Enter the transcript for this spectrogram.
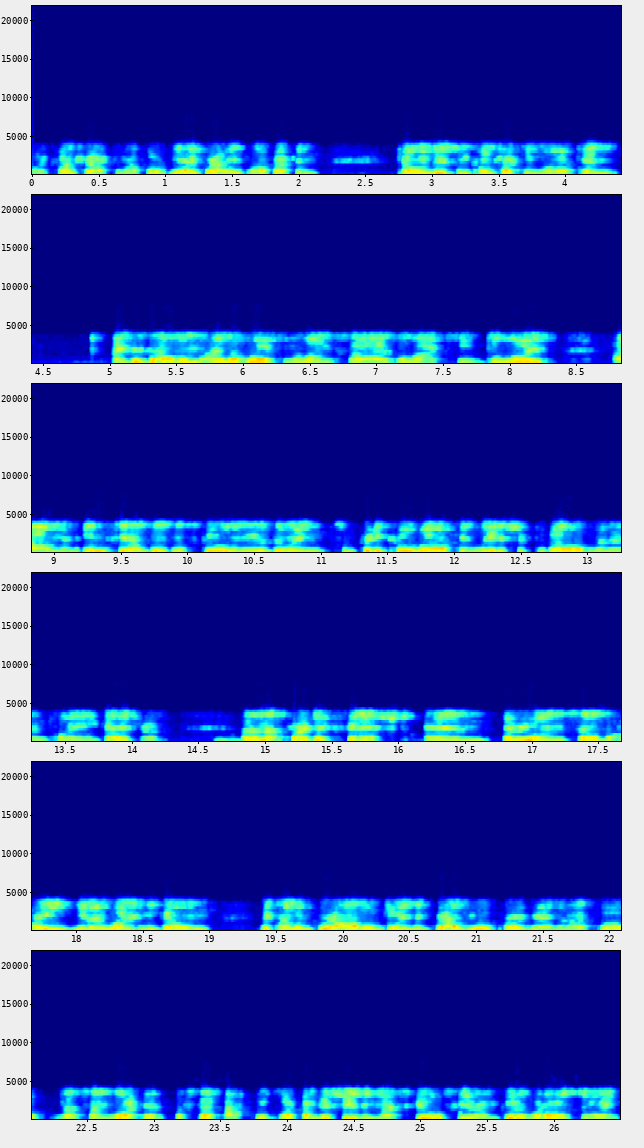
on a contract. And I thought, yeah, great. Like I can go and do some contracting work. And I did that and I ended up working alongside the likes of Deloitte um, and INSEAD Business School, and we were doing some pretty cool work in leadership development and employee engagement. And then that project finished, and everyone said, hey, you know, why don't you go and become a grad or join the graduate program? And I thought, that sounds like a, a step backwards. Like, I'm just using my skills here. I'm good at what I was doing.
